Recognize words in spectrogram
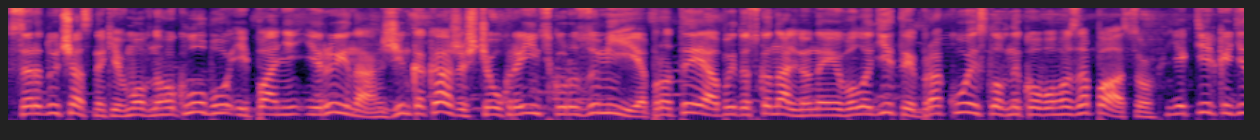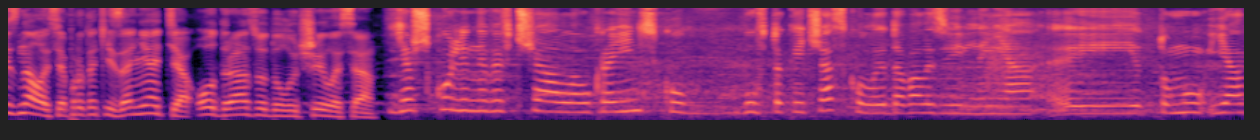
Серед учасників мовного клубу і пані Ірина. Жінка каже, що українську розуміє, проте, аби досконально нею володіти, бракує словникового запасу. Як тільки дізналася про такі заняття, одразу долучилася. Я в школі не вивчала українську. Був такий час, коли давали звільнення, і тому я,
